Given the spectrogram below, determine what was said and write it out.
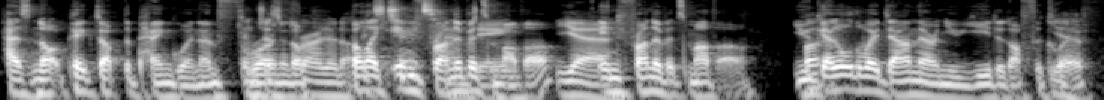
has not picked up the penguin and thrown just it off. thrown it off. But like in front of its mother. Yeah. in front of its mother. You But- get all the way down there and you yeet it off the cliff.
